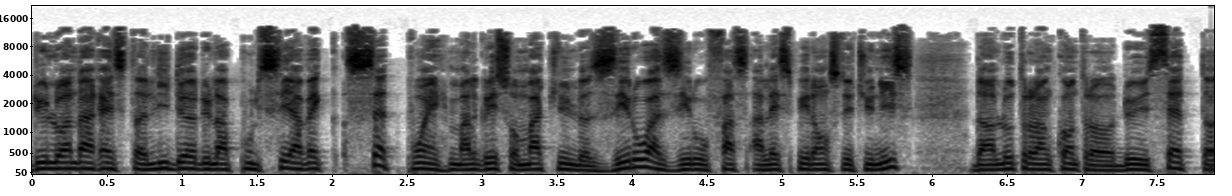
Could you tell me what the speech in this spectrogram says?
du Luanda reste leader de la poule C avec 7 points malgré son match nul 0 à 0 face à l'Espérance de Tunis. Dans l'autre rencontre de cette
